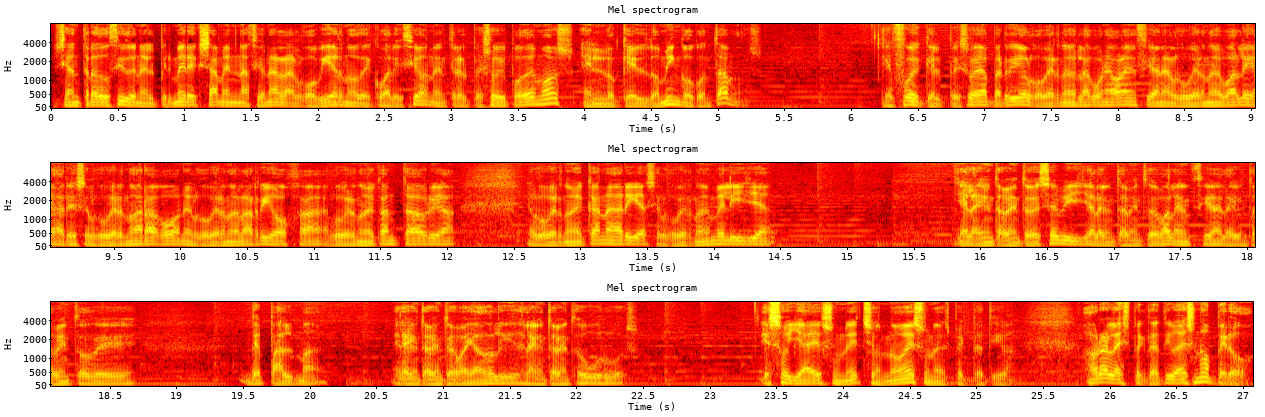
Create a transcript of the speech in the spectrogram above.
se han traducido en el primer examen nacional al gobierno de coalición entre el PSOE y Podemos en lo que el domingo contamos. Que fue que el PSOE ha perdido el gobierno de la Comunidad Valenciana, el gobierno de Baleares, el gobierno de Aragón, el gobierno de La Rioja, el gobierno de Cantabria, el gobierno de Canarias, el gobierno de Melilla, el Ayuntamiento de Sevilla, el Ayuntamiento de Valencia, el Ayuntamiento de, Palma, el Ayuntamiento de Valladolid, el Ayuntamiento de Burgos. Eso ya es un hecho, no es una expectativa. Ahora la expectativa es no, pero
